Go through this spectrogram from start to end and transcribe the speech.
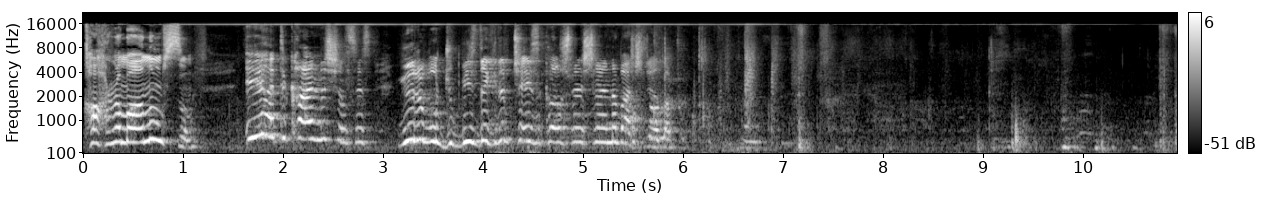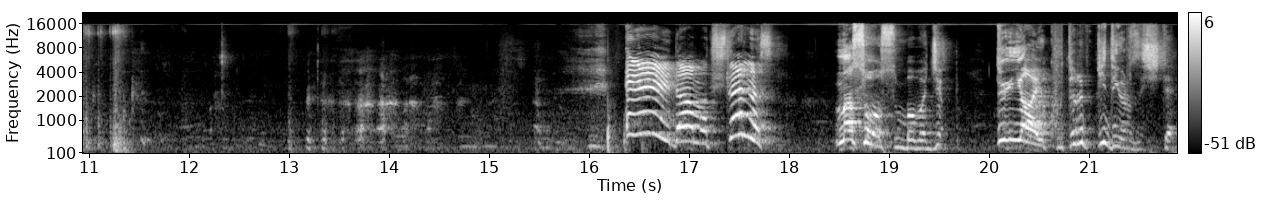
Kahramanımsın. İyi hadi kaynaşın siz. Yürü Burcu biz de gidip çeyizlik alışverişlerine başlayalım. Ee damat işler nasıl? Nasıl olsun babacığım? Dünyayı kurtarıp gidiyoruz işte.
